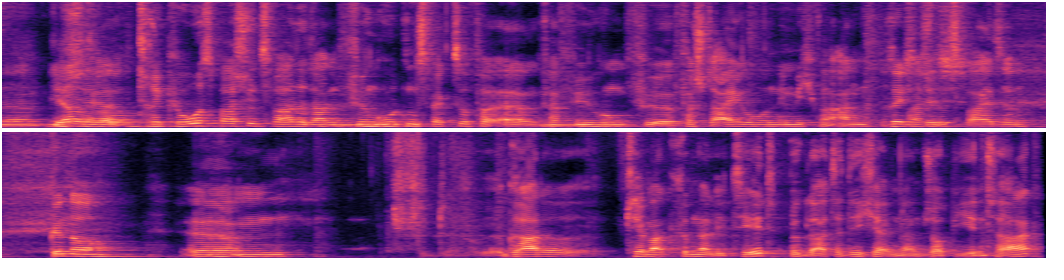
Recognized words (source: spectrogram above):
äh, ja, so Trikots beispielsweise dann für einen guten Zweck zur Ver äh, Verfügung, für Versteigerung nehme ich mal an, Richtig. beispielsweise. Genau. Ähm, ja. Gerade Thema Kriminalität begleitet dich ja in deinem Job jeden Tag.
